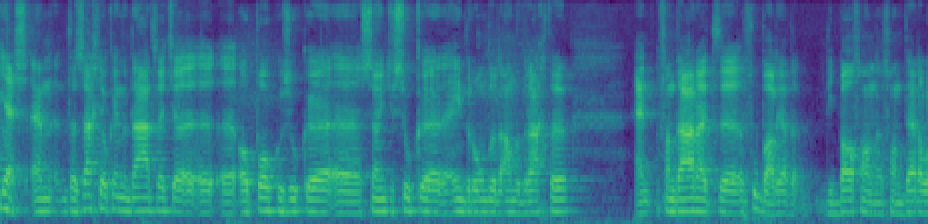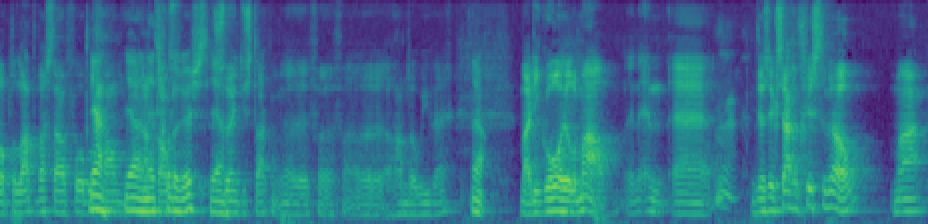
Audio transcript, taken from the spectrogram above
Yes, en dan zag je ook inderdaad dat je uh, uh, Opoku zoeken, uh, Seuntjes zoeken, de een eronder, de ander erachter. En van daaruit uh, voetbal, ja, die bal van, van Derrel op de lat was daar een voorbeeld Ja, van. ja net voor de rust. Ja. Seuntjes stak uh, van, van uh, Hamdoui weg. Ja. Maar die goal helemaal. En, en, uh, dus ik zag het gisteren wel, maar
